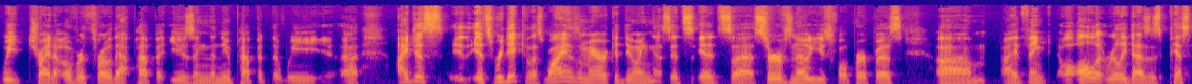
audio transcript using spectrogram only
we try to overthrow that puppet using the new puppet that we uh, i just it, it's ridiculous. Why is america doing this? It's it's uh, serves no useful purpose. Um, i think all it really does is piss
